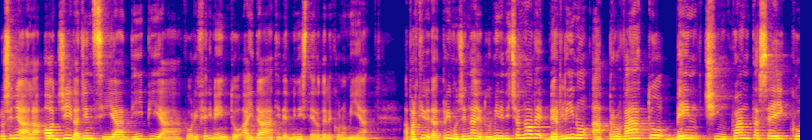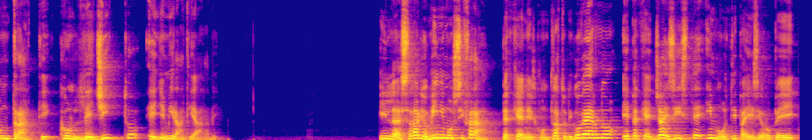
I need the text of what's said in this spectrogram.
Lo segnala oggi l'agenzia DPA con riferimento ai dati del Ministero dell'Economia. A partire dal 1 gennaio 2019 Berlino ha approvato ben 56 contratti con l'Egitto e gli Emirati Arabi. Il salario minimo si farà perché è nel contratto di governo e perché già esiste in molti paesi europei.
